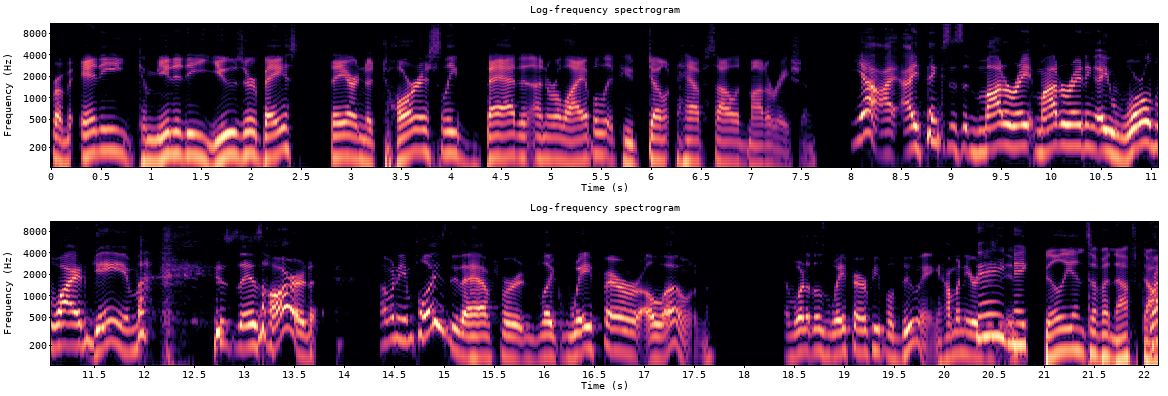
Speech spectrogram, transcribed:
from any community user based, they are notoriously bad and unreliable if you don't have solid moderation. Yeah, I, I think this is moderate moderating a worldwide game is is hard. How many employees do they have for like Wayfarer alone? And what are those Wayfarer people doing? How many are They just make billions of enough dollars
